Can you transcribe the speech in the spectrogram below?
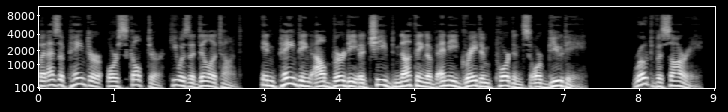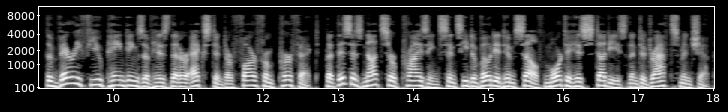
but as a painter, or sculptor, he was a dilettante. In painting Alberti achieved nothing of any great importance or beauty, wrote Vasari. The very few paintings of his that are extant are far from perfect, but this is not surprising since he devoted himself more to his studies than to draftsmanship.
